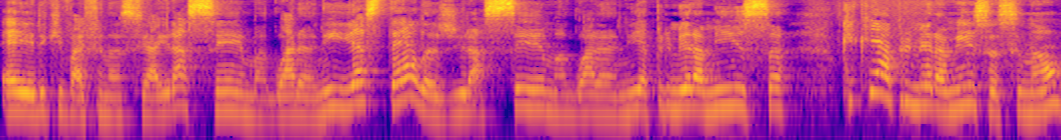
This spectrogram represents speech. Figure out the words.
É ele que vai financiar Iracema, Guarani e as telas de Iracema, Guarani, a primeira missa. O que, que é a primeira missa, senão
